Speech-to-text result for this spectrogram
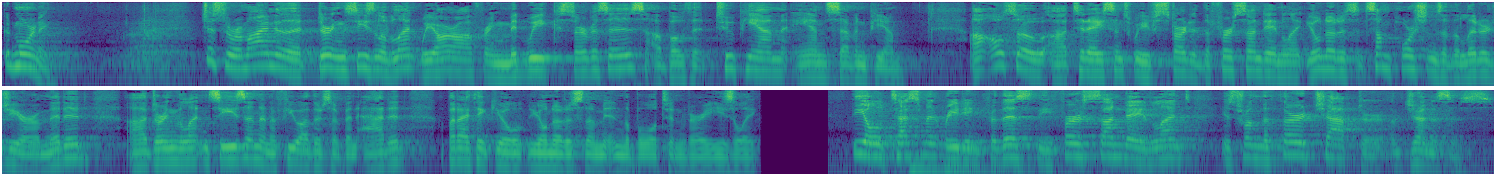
Good morning. Just a reminder that during the season of Lent, we are offering midweek services, uh, both at 2 p.m. and 7 p.m. Uh, also, uh, today, since we've started the first Sunday in Lent, you'll notice that some portions of the liturgy are omitted uh, during the Lenten season, and a few others have been added. But I think you'll you'll notice them in the bulletin very easily. The Old Testament reading for this, the first Sunday in Lent, is from the third chapter of Genesis.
